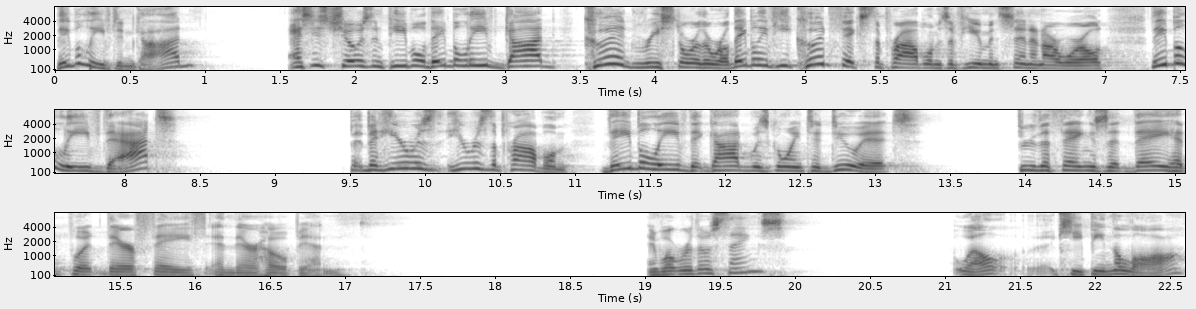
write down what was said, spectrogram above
They believed in God. As his chosen people, they believed God could restore the world. They believed he could fix the problems of human sin in our world. They believed that. But, but here, was, here was the problem they believed that God was going to do it through the things that they had put their faith and their hope in. And what were those things? Well, keeping the law,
